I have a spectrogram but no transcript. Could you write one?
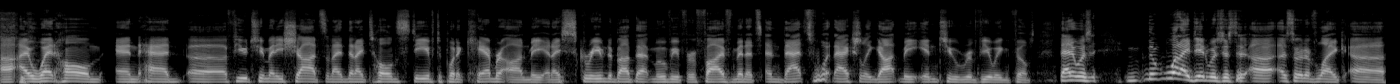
Uh, I went home and had uh, a few too many shots, and I, then I told Steve to put a camera on me, and I screamed about that movie for five minutes, and that's what actually got me into reviewing films. That it was the, what I did was just a, a sort of like uh,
